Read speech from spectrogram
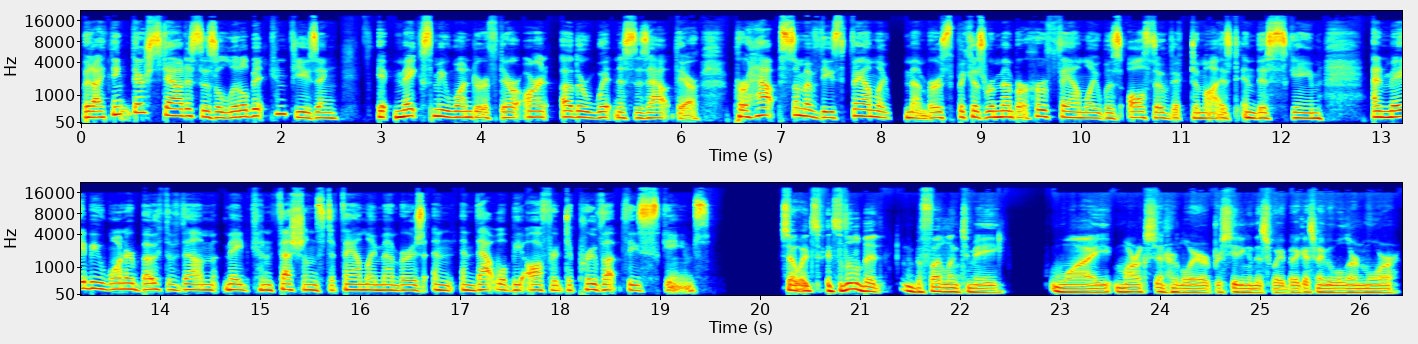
But I think their status is a little bit confusing. It makes me wonder if there aren't other witnesses out there. Perhaps some of these family members, because remember, her family was also victimized in this scheme. And maybe one or both of them made confessions to family members, and, and that will be offered to prove up these schemes. So it's it's a little bit befuddling to me why Marks and her lawyer are proceeding in this way, but I guess maybe we'll learn more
